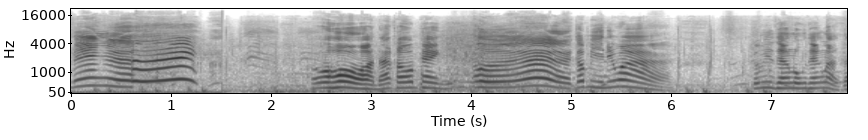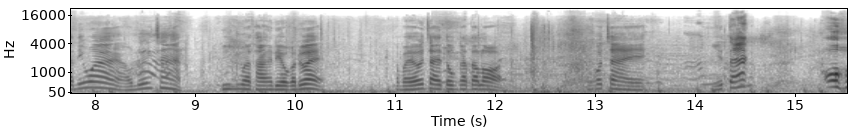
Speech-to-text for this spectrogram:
แม่งเอ้ยโอ้โหหันหน้าเข้าแพงเออก็มีนี่ว่า ก็มีแทงลงแทงหลังกันนี่ว่าเอาเรื่องจัดวิ่งมาทางเดียวกันด้วยทำไมเข้าใจตรงกันตลอดไม่เข้าใจหนีแตกโอ้โห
